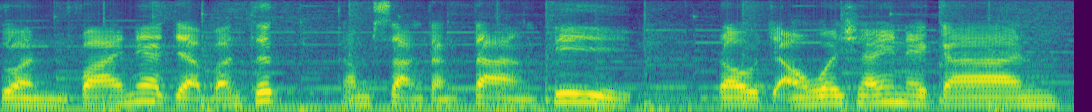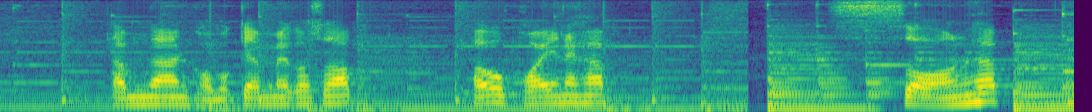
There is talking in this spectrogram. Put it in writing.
ส่วนไฟล์เนี่ยจะบันทึกคำสั่งต่างๆ ที่เราจะเอาไว้ใช้ในการ ทำงานของโปรแกรม Microsoft PowerPoint นะครับ 2. นะครับ แถ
